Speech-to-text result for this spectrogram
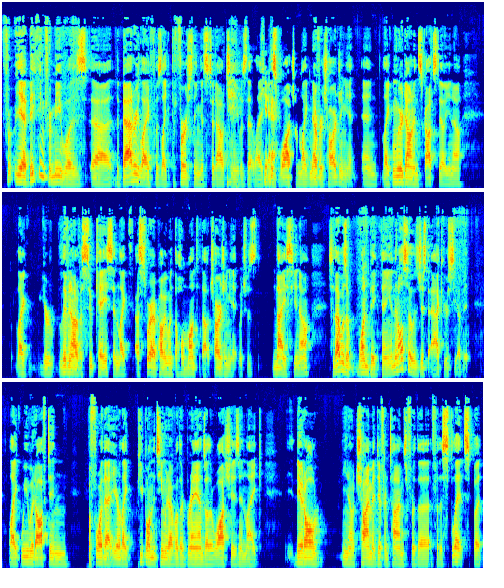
For, yeah, big thing for me was uh, the battery life was like the first thing that stood out to me was that like yeah. this watch, I'm like never charging it, and like when we were down in Scottsdale, you know, like you're living out of a suitcase and like I swear I probably went the whole month without charging it, which was nice, you know. So that was a one big thing, and then also it was just the accuracy of it. Like we would often before that year, like people on the team would have other brands, other watches, and like they would all you know chime at different times for the for the splits. But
